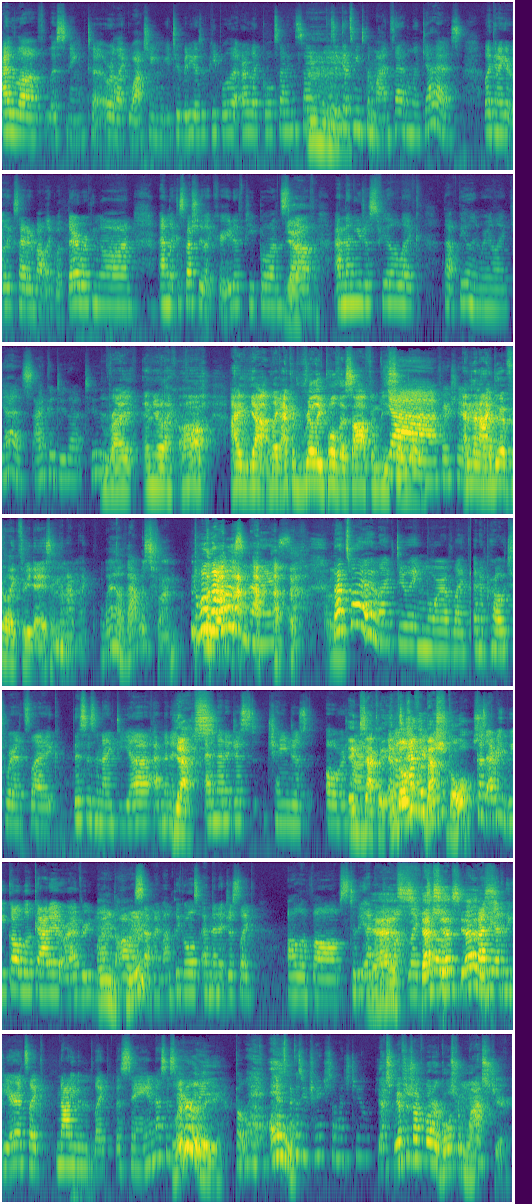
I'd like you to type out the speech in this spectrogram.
I love listening to or like watching YouTube videos of people that are like goal setting and stuff because Mhm. it gets me into the mindset. And I'm like, yes, like, and I get really excited about like what they're working on, and like especially like creative people and stuff. Yeah. And then you just feel like that feeling where you're like, yes, I could do that too. Right, and you're like, oh, I yeah, like I could really pull this off and be so good. yeah, for sure. And then I do it for like three days, and then I'm like, well, that was fun. Well, that was nice. That's why I like doing more of like an approach where it's like this is an idea and then it yes, and then it just changes over time. exactly, and those are the best week- goals. Because every week I'll look at it or every month I'll Mhm. set my monthly goals and then it just like all evolves to the end of the Yes, month. Like yes, till yes, yes. by the end of the year it's like not even like the same necessarily. Literally, But like Oh. it's because you changed so much too. yes. We have to talk about our goals from last year.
